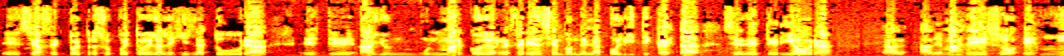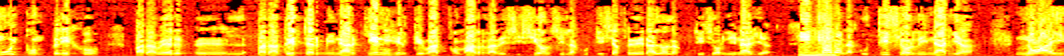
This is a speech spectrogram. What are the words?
eh, se afectó el presupuesto de la legislatura, este, hay un, un, marco de referencia en donde la política está, se deteriora. Además de eso, es muy complejo para ver, eh, para determinar quién es el que va a tomar la decisión, si la justicia federal o la justicia ordinaria. Para la justicia ordinaria no hay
